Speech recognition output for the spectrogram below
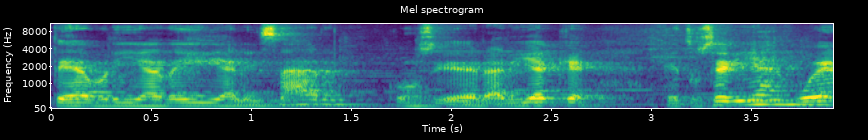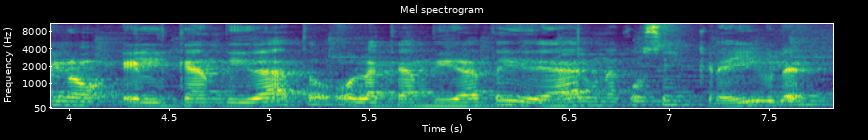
Te habría de idealizar, consideraría que que tú serías, bueno, el candidato o la candidata ideal, una cosa increíble.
